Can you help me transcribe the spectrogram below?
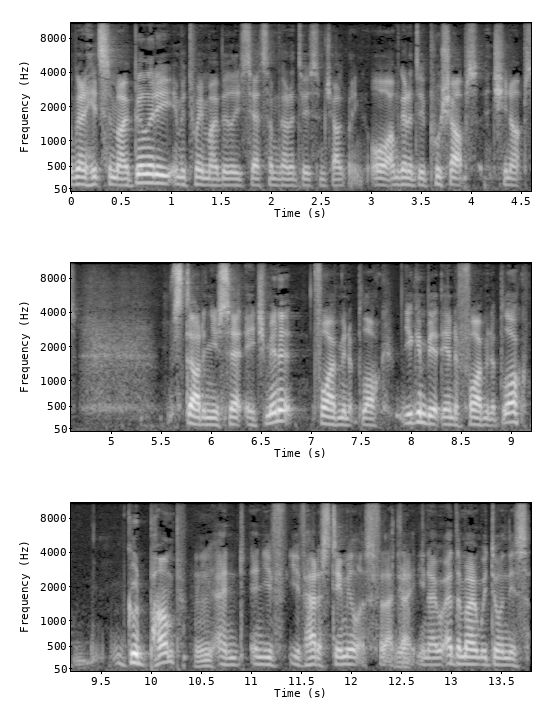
I'm going to hit some mobility in between mobility sets. I'm going to do some juggling, or I'm going to do push ups and chin ups start a new set each minute, five minute block. You can be at the end of five minute block, good pump, mm. and, and you've you've had a stimulus for that yeah. day. You know, at the moment we're doing this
